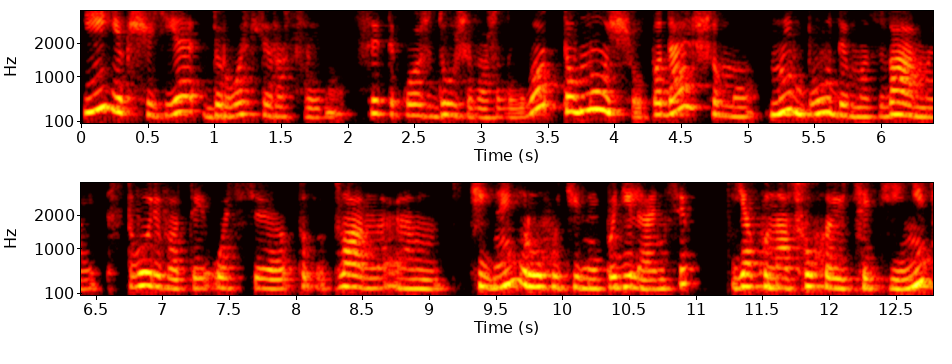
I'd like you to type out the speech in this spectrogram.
І якщо є дорослі рослини, це також дуже важливо, тому що в подальшому ми будемо з вами створювати ось е, план ем, тіней, руху тіней по ділянці, як у нас рухаються тіні,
